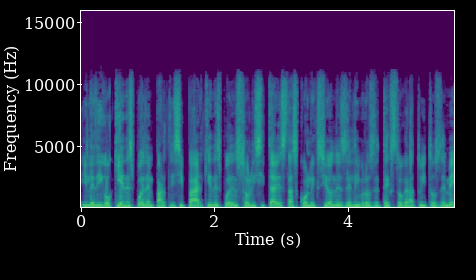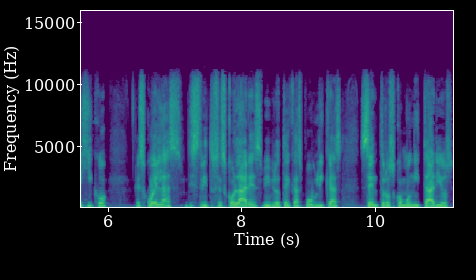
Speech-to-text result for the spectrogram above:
Y le digo, ¿quiénes pueden participar? ¿Quiénes pueden solicitar estas colecciones de libros de texto gratuitos de México? escuelas, distritos escolares, bibliotecas públicas, centros comunitarios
